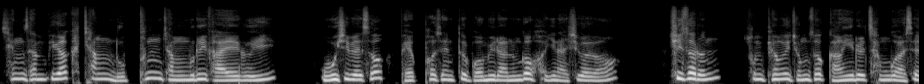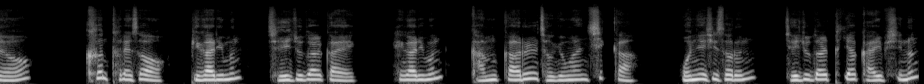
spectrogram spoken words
생산비가 가장 높은 작물의 가액의 50에서 100% 범위라는 거 확인하시고요. 시설은 손평의 정석 강의를 참고하세요. 큰 틀에서 비가림은 제주달 가액, 해가림은 감가를 적용한 시가, 원예시설은 제주달 특약 가입 시는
